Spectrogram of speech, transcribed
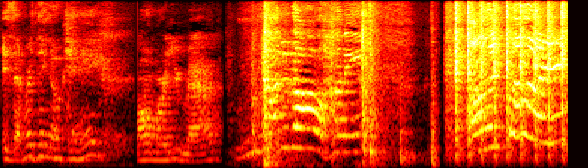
Is everything okay? Mom, are you mad? Not at all, honey. I'm fine.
